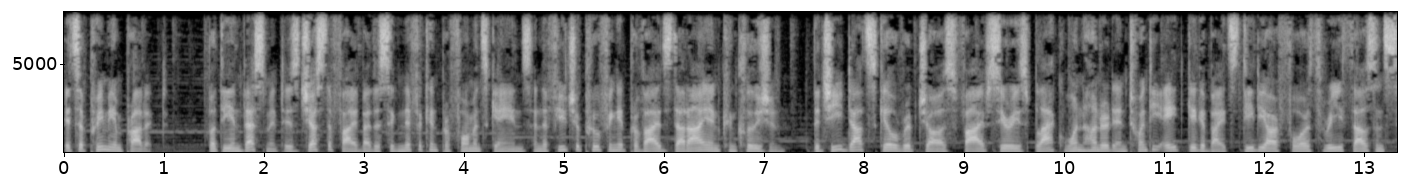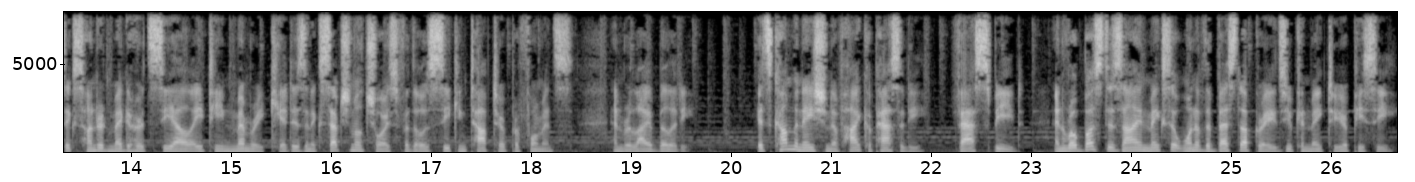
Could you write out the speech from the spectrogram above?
It's a premium product, but the investment is justified by the significant performance gains and the future proofing it provides. I in conclusion, the G.Skill Ripjaws 5 Series Black 128GB DDR4 3600 MHz CL18 memory kit is an exceptional choice for those seeking top tier performance and reliability. Its combination of high capacity, fast speed, and robust design makes it one of the best upgrades you can make to your PC.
